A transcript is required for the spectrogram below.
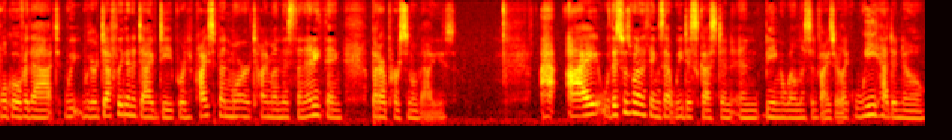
we'll go over that. We, we are definitely going to dive deep. We're going to probably spend more time on this than anything, but our personal values. I, I this was one of the things that we discussed in, in being a wellness advisor. Like we had to know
